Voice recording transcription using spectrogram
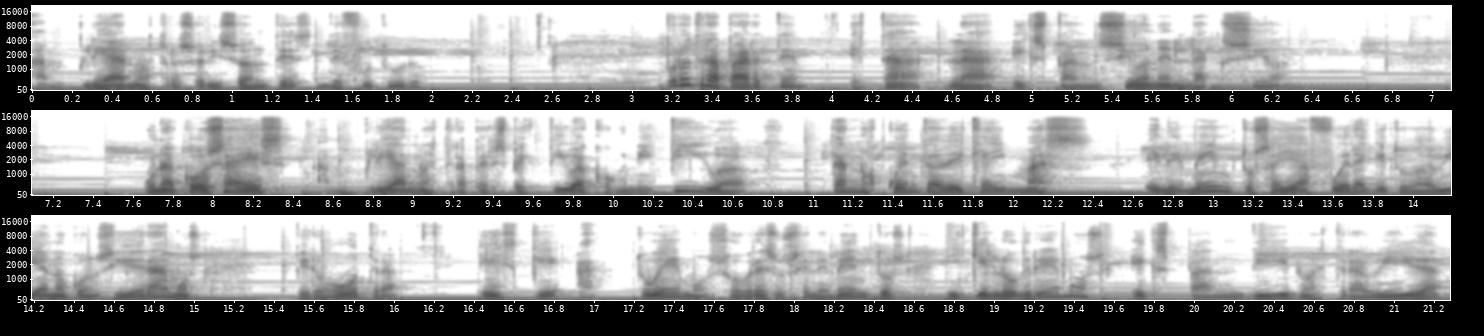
ampliar nuestros horizontes de futuro. Por otra parte, está la expansión en la acción. Una cosa es ampliar nuestra perspectiva cognitiva, darnos cuenta de que hay más elementos allá afuera que todavía no consideramos, pero otra es que actuemos sobre esos elementos y que logremos expandir nuestra vida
